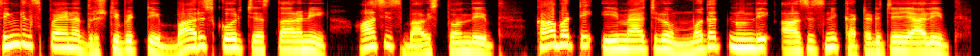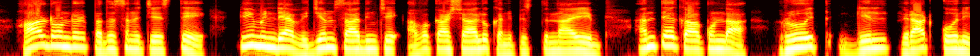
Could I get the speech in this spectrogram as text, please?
సింగిల్స్ పైన దృష్టి పెట్టి భారీ స్కోర్ చేస్తారని ఆసిస్ భావిస్తోంది. కాబట్టి ఈ మ్యాచ్లో మొదటి నుండి ఆసిస్ని కట్టడి చేయాలి. ఆల్రౌండర్ ప్రదర్శన చేస్తే టీమిండియా విజయం సాధించే అవకాశాలు కనిపిస్తున్నాయి. అంతేకాకుండా రోహిత్ గిల్ విరాట్ కోహ్లీ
